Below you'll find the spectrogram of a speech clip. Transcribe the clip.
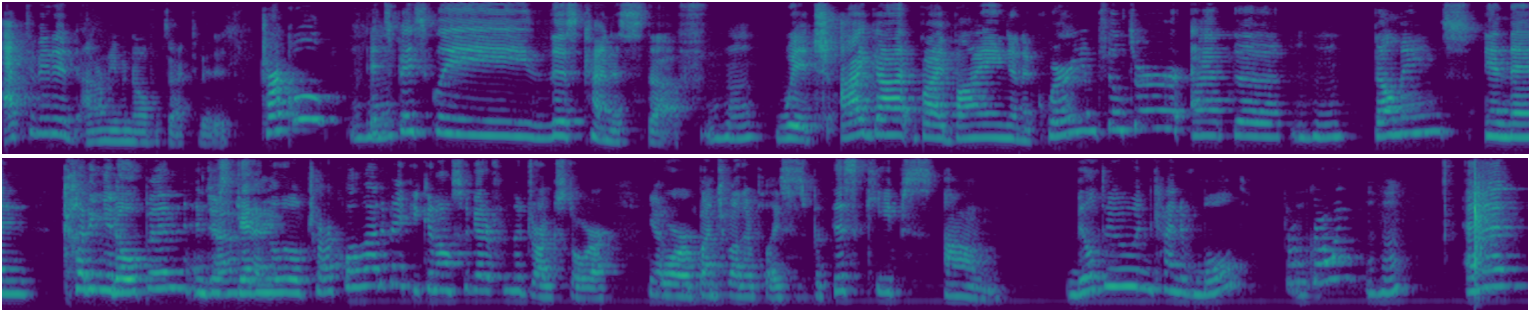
activated i don't even know if it's activated charcoal Mm-hmm. it's basically this kind of stuff hmm which I got by buying an aquarium filter at the hmm Belmains and then cutting it open and just getting Okay. a little charcoal out of it. You can also get it from the drugstore Yep. or a bunch of other places, but this keeps um, mildew and kind of mold from growing. hmm And then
